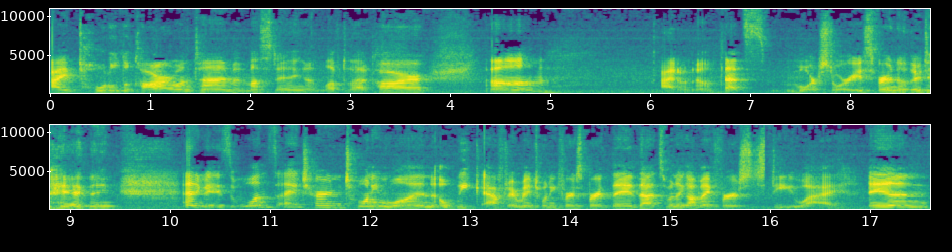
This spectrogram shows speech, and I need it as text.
I totaled a car one time, a Mustang. I loved that car. Um, I don't know. That's more stories for another day, I think. Anyways, once I turned 21, a week after my 21st birthday, that's when I got my first DUI. And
